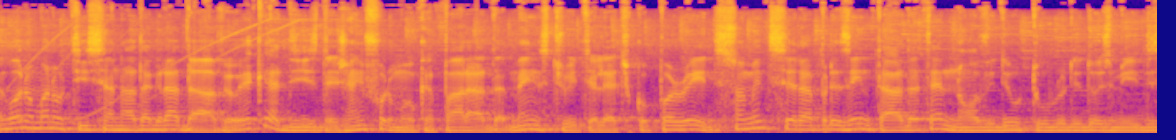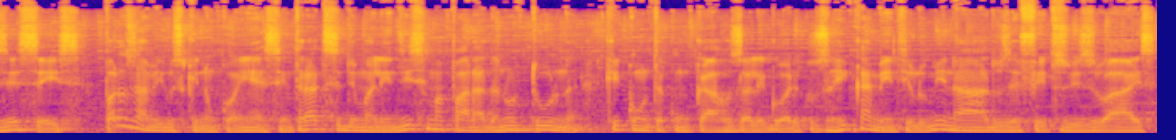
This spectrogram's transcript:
Agora, uma notícia nada agradável é que a Disney já informou que a parada Main Street Electrical Parade somente será apresentada até 9 de outubro de 2016. Para os amigos que não conhecem, trata-se de uma lindíssima parada noturna que conta com carros alegóricos ricamente iluminados, efeitos visuais,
